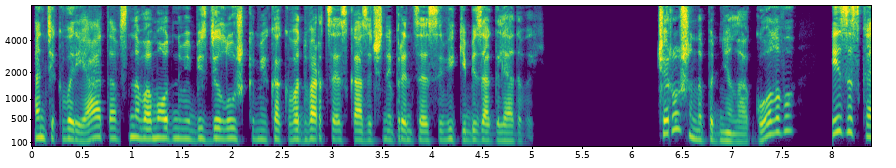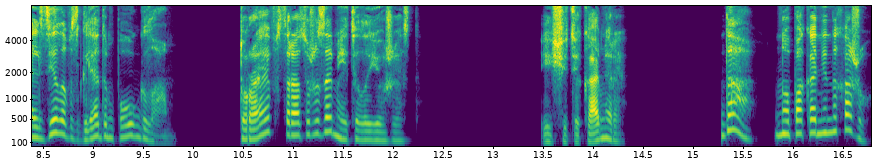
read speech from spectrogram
антиквариата с новомодными безделушками, как во дворце сказочной принцессы Вики Безоглядовой. Чарушина подняла голову и заскользила взглядом по углам. Тураев сразу же заметил ее жест. «Ищете камеры?» «Да, но пока не нахожу»,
